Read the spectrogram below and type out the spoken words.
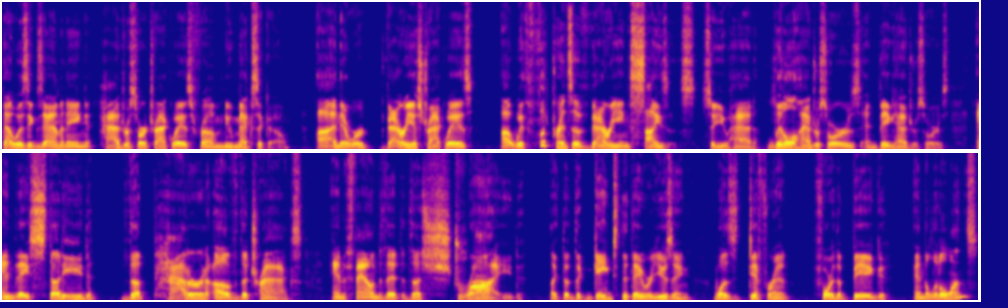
that was examining hadrosaur trackways from New Mexico. Uh, and there were various trackways uh, with footprints of varying sizes. So you had little hadrosaurs and big hadrosaurs. And they studied the pattern of the tracks and found that the stride, like the, the gait that they were using, was different for the big and the little ones.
